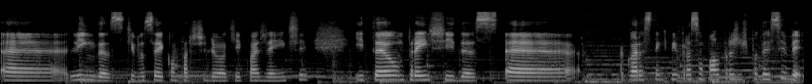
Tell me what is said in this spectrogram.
é, lindas que você compartilhou aqui com a gente e tão preenchidas. É, agora você tem que vir para São Paulo para a gente poder se ver.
